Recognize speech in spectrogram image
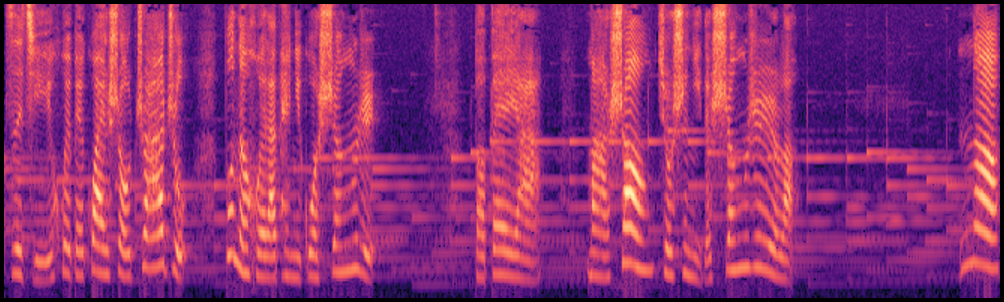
自己会被怪兽抓住，不能回来陪你过生日。宝贝呀，马上就是你的生日了。那，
